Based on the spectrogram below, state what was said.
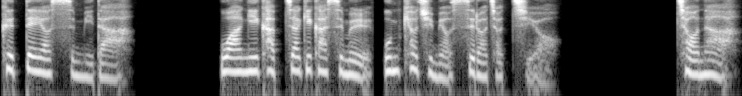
그때였습니다. 왕이 갑자기 가슴을 움켜쥐며 쓰러졌지요. 전하,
